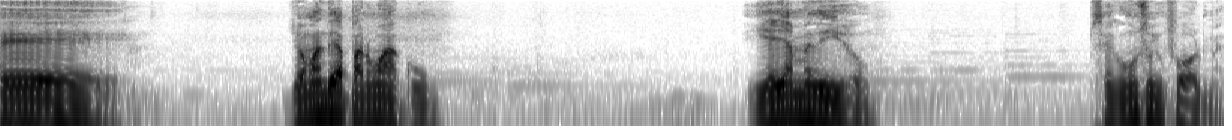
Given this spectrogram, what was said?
Eh, yo mandé a Panuacu. Y ella me dijo, según su informe,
